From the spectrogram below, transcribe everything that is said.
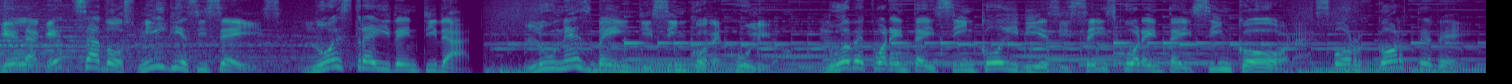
Guelaguetza 2016. Nuestra identidad. Lunes 25 de julio. 9.45 y 16.45 horas. Por Corte B.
